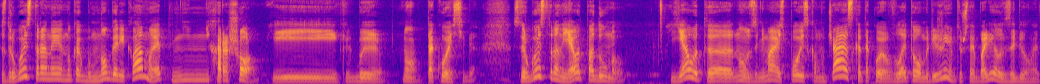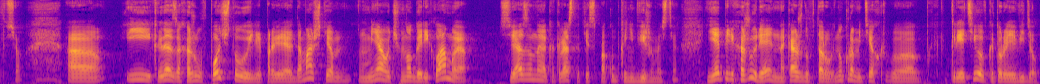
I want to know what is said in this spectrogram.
С другой стороны, ну, как бы много рекламы, это нехорошо. Не, и, как бы, ну, такое себе. С другой стороны, я вот подумал, я вот, э, ну, занимаюсь поиском участка такой в лайтовом режиме, потому что я болел и забил на это все. А, и когда я захожу в почту или проверяю домашнее, у меня очень много рекламы связанная как раз-таки с покупкой недвижимости. Я перехожу реально на каждую вторую, ну, кроме тех э, креативов, которые я видел.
